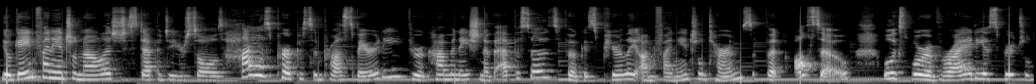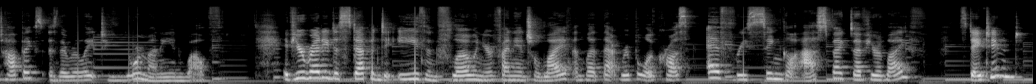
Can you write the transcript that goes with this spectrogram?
You'll gain financial knowledge to step into your soul's highest purpose and prosperity through a combination of episodes focused purely on financial terms, but also we'll explore a variety of spiritual topics as they relate to your money and wealth. If you're ready to step into ease and flow in your financial life and let that ripple across every single aspect of your life, stay tuned.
